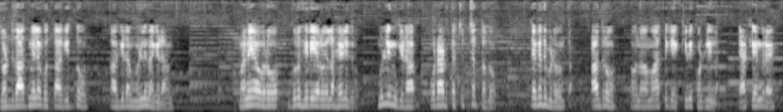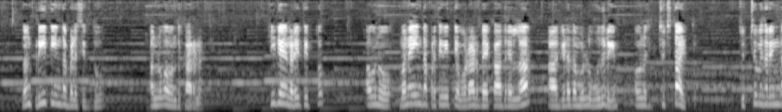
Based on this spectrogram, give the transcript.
ದೊಡ್ಡದಾದ್ಮೇಲೆ ಗೊತ್ತಾಗಿದ್ದು ಆ ಗಿಡ ಮುಳ್ಳಿನ ಗಿಡ ಅಂತ. ಮನೆಯವರು, ಗುರು ಹಿರಿಯರು ಎಲ್ಲ ಹೇಳಿದ್ರು, ಮುಳ್ಳಿನ ಗಿಡ ಓಡಾಡ್ತಾ ಚುಚ್ಚತ್ತದು, ತೆಗೆದು ಬಿಡು ಅಂತ. ಆದ್ರೂ ಅವನ ಮಾತಿಗೆ ಕಿವಿ ಕೊಡ್ಲಿಲ್ಲ. ಯಾಕೆ ಅಂದ್ರೆ, ನಾನು ಪ್ರೀತಿಯಿಂದ ಬೆಳೆಸಿದ್ದು ಅನ್ನುವ ಒಂದು ಕಾರಣಕ್ಕೆ. ಹೀಗೆ ನಡೀತಿತ್ತು. ಅವನು ಮನೆಯಿಂದ ಪ್ರತಿನಿತ್ಯ ಓಡಾಡಬೇಕಾದ್ರೆಲ್ಲ ಆ ಗಿಡದ ಮುಳ್ಳು ಉದುರಿ ಅವನು ಚುಚ್ಚುತ್ತಾ ಇತ್ತು. ಚುಚ್ಚುವುದರಿಂದ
